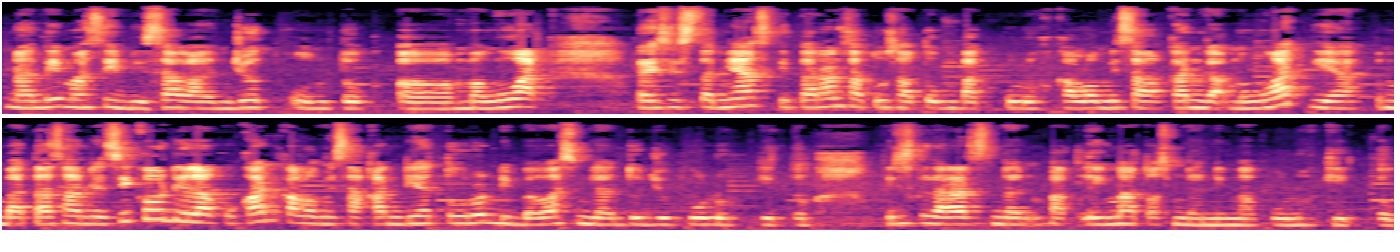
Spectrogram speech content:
Nanti masih bisa lanjut untuk uh, menguat resistennya sekitaran 1140 kalau misalkan nggak menguat ya pembatasan risiko dilakukan kalau misalkan dia turun di bawah 970 gitu. Jadi sekitaran 945 atau 950 gitu.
